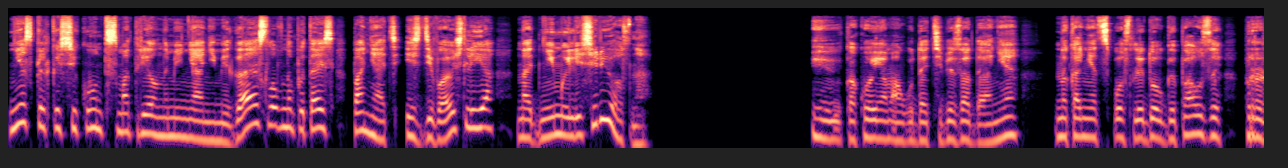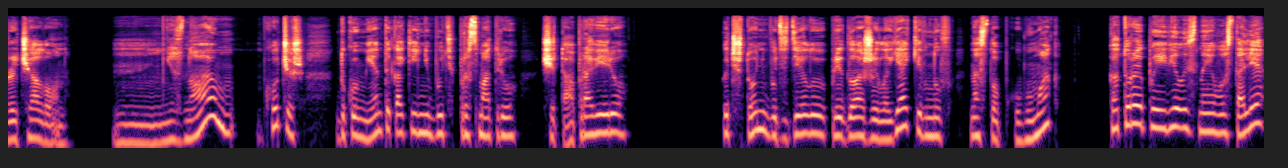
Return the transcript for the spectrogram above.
несколько секунд смотрел на меня, не мигая, словно пытаясь понять, издеваюсь ли я над ним или серьезно. «И какое я могу дать тебе задание?» Наконец, после долгой паузы, прорычал он. «Не знаю. Хочешь, документы какие-нибудь просмотрю, счета проверю?» «Хоть что-нибудь сделаю», — предложила я, кивнув на стопку бумаг, которая появилась на его столе,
